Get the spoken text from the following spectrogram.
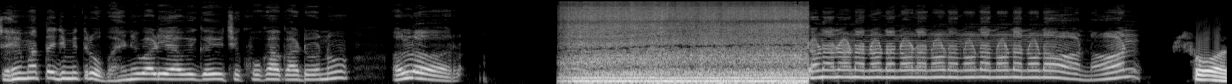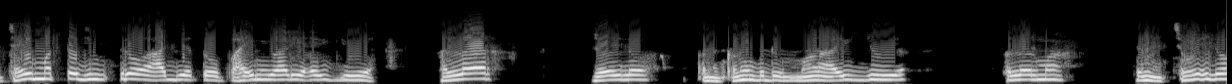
જય માતાજી મિત્રો, ભાઈની વાડી આવી ગયું છે ખોખા કાઢવાનું. હલર તો જય માતાજી મિત્રો, આજે તો ભાઈની વાડી આવી ગયું હલર જોઈ લો, અને ઘણું બધું માણ આવી ગયું હલરમાં તમે જોઈ લો.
